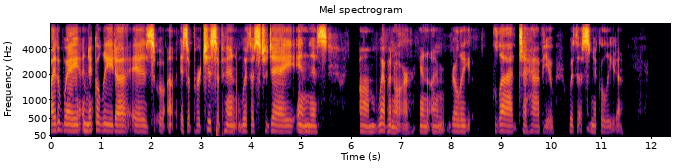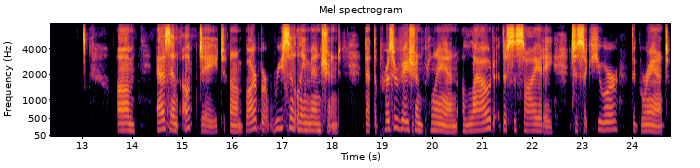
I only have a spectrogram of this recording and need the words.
by the way, Nicolita is, uh, is a participant with us today in this um, webinar, and I'm really glad to have you with us, Nicolita. Um, as an update, um, Barbara recently mentioned that the preservation plan allowed the Society to secure the grant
